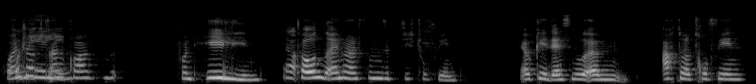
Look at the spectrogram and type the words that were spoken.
Freundschaftsanfrage von Helin. Ja. 1175 Trophäen. Ja, okay, der ist nur ähm, 800 Trophäen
